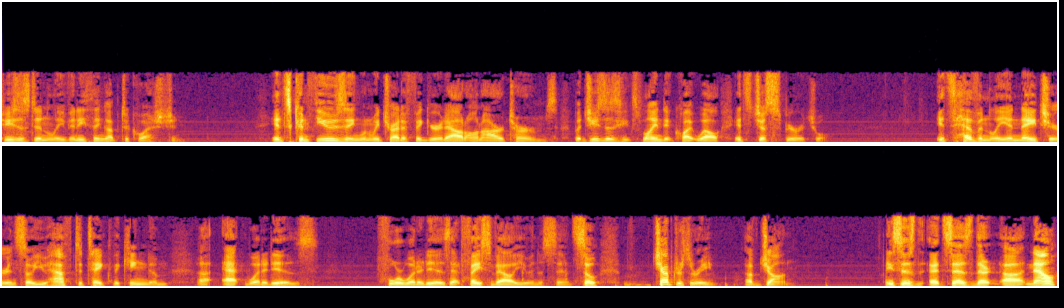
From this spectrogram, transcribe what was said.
Jesus didn't leave anything up to question. It's confusing when we try to figure it out on our terms, but Jesus explained it quite well. It's just spiritual. It's heavenly in nature, and so you have to take the kingdom uh, at what it is, for what it is, at face value in a sense. So, chapter 3 of John. He says, it says that uh, now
